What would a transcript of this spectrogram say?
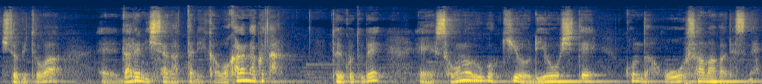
人々は誰に従ったらいいか分からなくなる。ということでその動きを利用して今度は王様がですね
